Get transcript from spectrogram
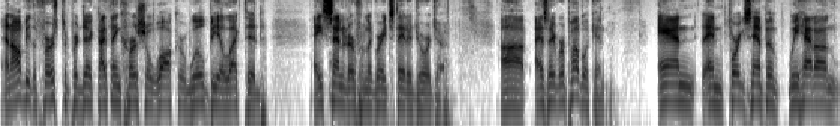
and I'll be the first to predict I think Herschel Walker will be elected a senator from the great state of Georgia, uh, as a Republican. And, and for example, we had on,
